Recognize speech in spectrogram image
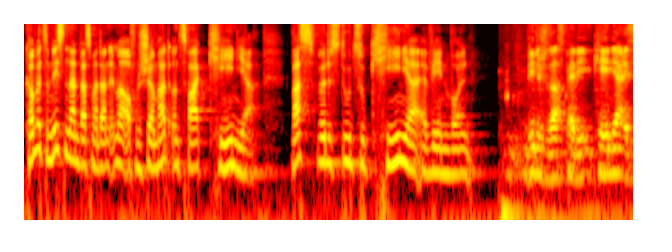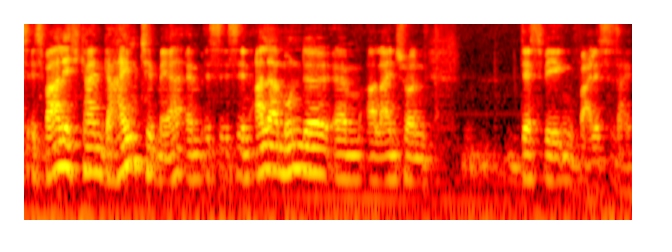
Kommen wir zum nächsten Land, was man dann immer auf dem Schirm hat, und zwar Kenia. Was würdest du zu Kenia erwähnen wollen? wie du schon sagst, Paddy, Kenia ist, ist wahrlich kein Geheimtipp mehr. Ähm, es ist in aller Munde, ähm, allein schon deswegen, weil es seit,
